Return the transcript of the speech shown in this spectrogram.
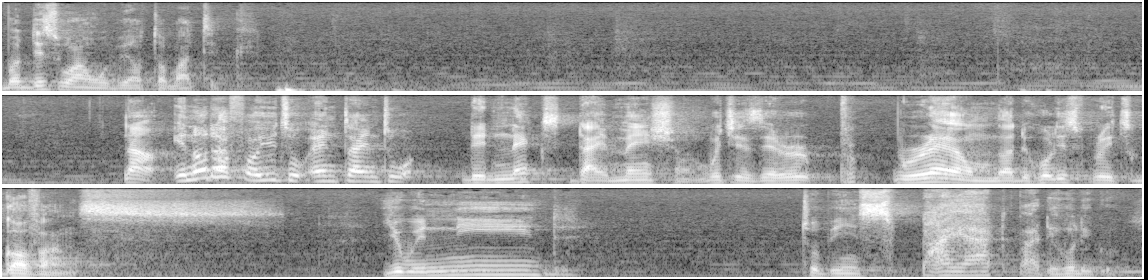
But this one will be automatic. Now, in order for you to enter into the next dimension, which is the realm that the Holy Spirit governs, you will need to be inspired by the Holy Ghost.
